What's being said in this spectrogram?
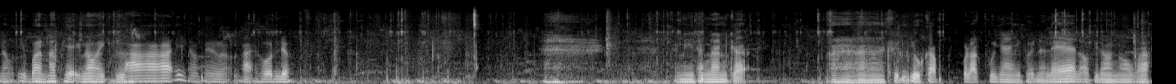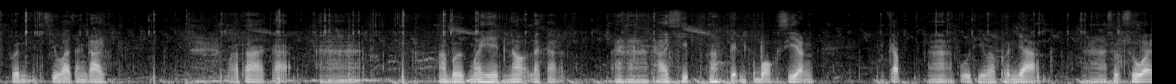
เนาะอยู่บ้านน้าแพกน้อยหลายเนาะพี่น้องหลายคนเดียวทั้งนี้ทั้งนั้นก็อ่าขึ้นอยู่กับผู้หลักผู้ใหญ่เพิ่นนั่นแหละเนาะพี่น้องเนาะว่าเพิ่นสิว่าจังใดบาตาก็อ่ามาเบิกมาเห็นเนาะแล้วก็อ่าถ่ายคลิปเนาะเป็นกระบอกเสียงกับอ่าผู้ที่ว่าเพิ่นอยากอ่าสุดสวย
